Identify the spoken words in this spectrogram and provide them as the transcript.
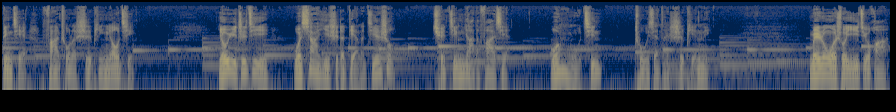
并且发出了视频邀请。犹豫之际，我下意识的点了接受，却惊讶的发现，我母亲出现在视频里。没容我说一句话，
